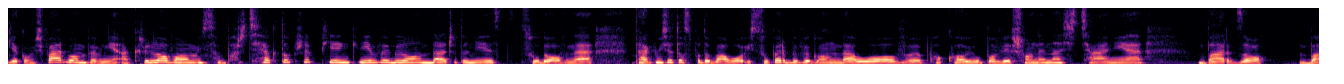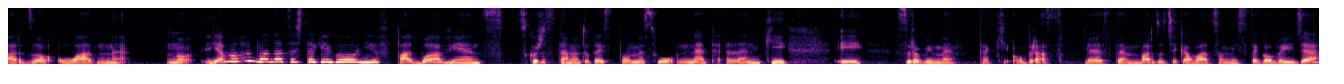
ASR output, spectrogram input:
jakąś farbą, pewnie akrylową i zobaczcie jak to przepięknie wygląda, czy to nie jest cudowne. Tak mi się to spodobało i super by wyglądało w pokoju powieszone na ścianie. Bardzo, bardzo ładne. No, ja bym chyba na coś takiego nie wpadła, więc skorzystamy tutaj z pomysłu NetLenki i zrobimy taki obraz. Ja jestem bardzo ciekawa, co mi z tego wyjdzie.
